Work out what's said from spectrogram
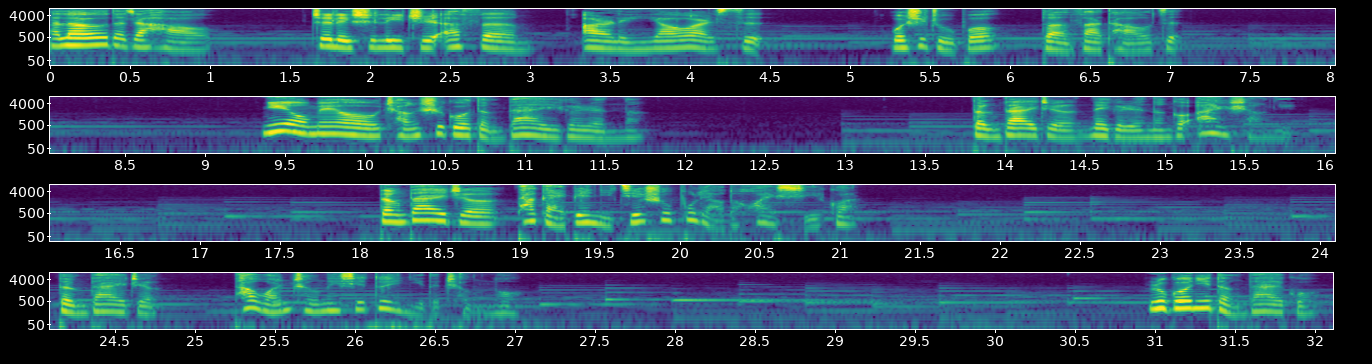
Hello，大家好，这里是荔枝 FM 二零幺二四，我是主播短发桃子。你有没有尝试过等待一个人呢？等待着那个人能够爱上你，等待着他改变你接受不了的坏习惯，等待着他完成那些对你的承诺。如果你等待过，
